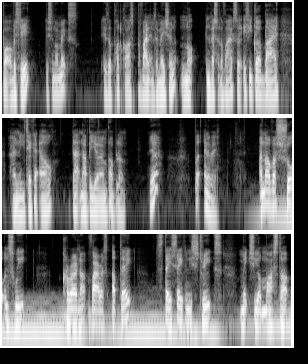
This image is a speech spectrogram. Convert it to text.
But obviously, Dysonomics is a podcast providing information, not investment advice. So if you go buy and you take an L, that not be your own problem. Yeah? But anyway, another short and sweet coronavirus update. Stay safe in these streets. Make sure you're masked up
